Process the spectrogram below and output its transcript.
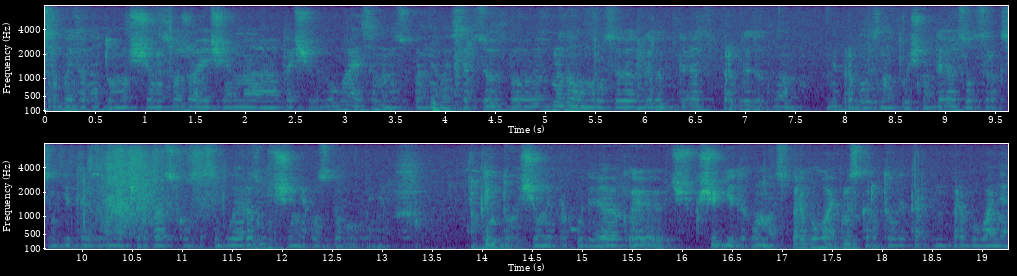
зробити на тому, що незважаючи на те, що відбувається, ми не зупинилися. В минулому році приблизно ну, не приблизно точно 947 дітей з Черкаської області були розміщені оздоровлення. Крім того, що вони проходять, е, е, що діти у нас перебувають, ми скоротили термін перебування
